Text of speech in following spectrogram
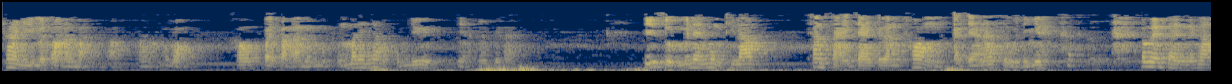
ถ้ายืนไม่ต้องอาบัตครับอ่าเขาบอกเขาไปปากอาบัตผมไม่ได้นั่ง ผมยืน เนี่ยไม่เป็นไรพิสุไม่ได้มุ่งที่รับท่านใส่ใจกำลังท่องกัจจานาสูตรอย่างนี้ก็ไม่เป็นนะครับ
